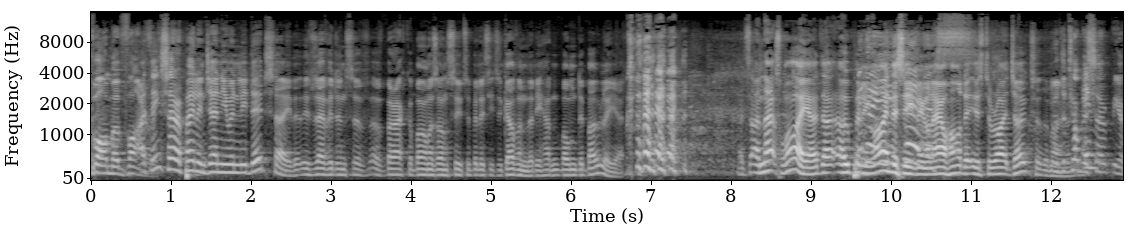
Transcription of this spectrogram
bomb a virus. I think Sarah Palin genuinely did say that there's evidence of, of Barack Obama's unsuitability to govern that he hadn't bombed Ebola yet. That's- and that's why uh, that opening no, line in this evening on how hard it is to write jokes at the But moment. the trouble is, In- so, yeah,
